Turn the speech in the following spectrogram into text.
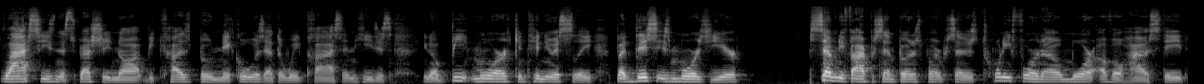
last season, especially not because Bo Nickal was at the weight class and he just you know beat Moore continuously. But this is Moore's year. 75% bonus point percentage, 24 0 Moore of Ohio State,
